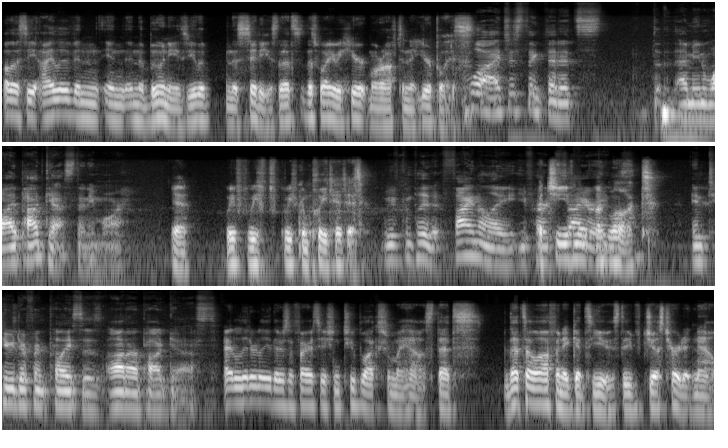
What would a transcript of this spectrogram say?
Although see, I live in, in, in the boonies, you live in the city, so that's that's why we hear it more often at your place. Well, I just think that it's. I mean, why podcast anymore? Yeah. We've we've we've completed it. We've completed it. Finally, you've heard Achievement sirens unlocked. in two different places on our podcast. I literally there's a fire station two blocks from my house. That's that's how often it gets used. You've just heard it now.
